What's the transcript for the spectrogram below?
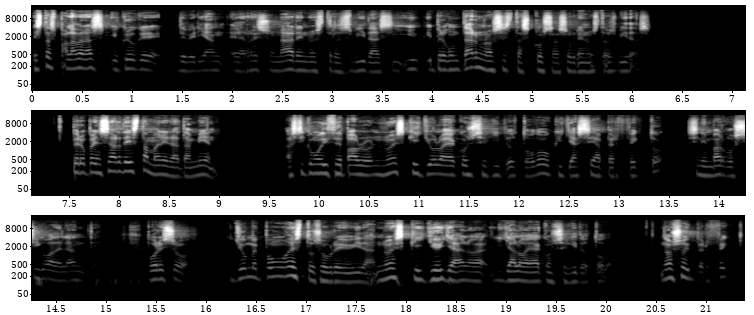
Estas palabras yo creo que deberían eh, resonar en nuestras vidas y preguntarnos estas cosas sobre nuestras vidas. Pero pensar de esta manera también. Así como dice Pablo, no es que yo lo haya conseguido todo o que ya sea perfecto, sin embargo sigo adelante. Por eso yo me pongo esto sobre mi vida, no es que yo ya lo, ya lo haya conseguido todo, no soy perfecto.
